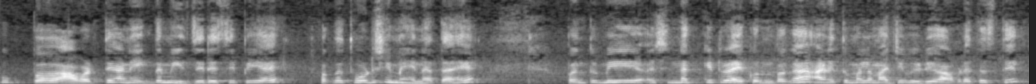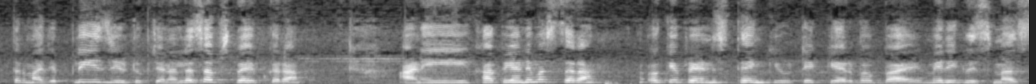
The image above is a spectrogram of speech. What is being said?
खूप आवडते आणि एकदम इझी रेसिपी आहे. फक्त थोडीशी मेहनत आहे. पण तुम्ही अशी नक्की ट्राय करून बघा आणि तुम्हाला माझी व्हिडिओ आवडत असतील तर माझे प्लीज यूट्यूब चॅनलला सबस्क्राईब करा. आणि खा आणि मस्त राहा. Okay friends thank you take care bye merry Christmas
